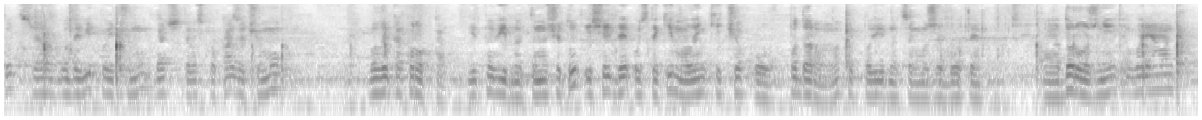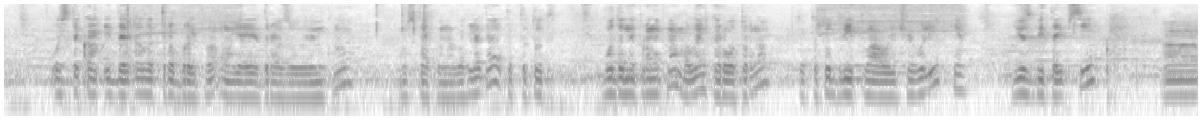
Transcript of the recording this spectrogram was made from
Тут зараз буде відповідь, чому бачите, ось показую, чому велика коробка. Відповідно, тому що тут іще йде ось такий маленький чохол. Подарунок. Відповідно, це може бути е, дорожній варіант. Ось така іде електробритва. О, я її одразу увімкну. Ось так вона виглядає. Тобто тут водонепроникна, маленька роторна. Тобто тут дві плаваючі голівки, USB Type-C. А,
